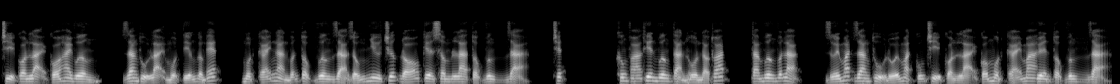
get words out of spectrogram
Chỉ còn lại có hai vương giang thủ lại một tiếng gầm hét, một cái ngàn vẫn tộc vương giả giống như trước đó kia xâm la tộc vương giả, chết. Không phá thiên vương tàn hồn đào thoát, tam vương vẫn lạc, dưới mắt giang thủ đối mặt cũng chỉ còn lại có một cái ma huyên tộc vương giả.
